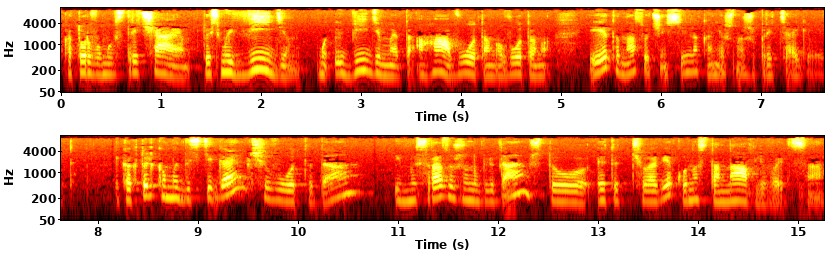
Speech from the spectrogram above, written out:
которого мы встречаем. То есть мы видим, мы видим это, ага, вот оно, вот оно. И это нас очень сильно, конечно же, притягивает. И как только мы достигаем чего-то, да, и мы сразу же наблюдаем, что этот человек, он останавливается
